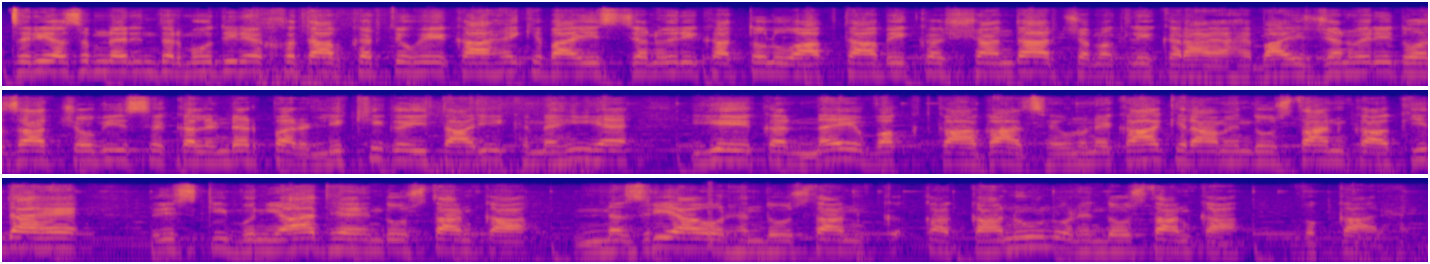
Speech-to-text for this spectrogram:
वजी अजम नरेंद्र मोदी ने खिताब करते हुए कहा है कि 22 जनवरी का तुलु आफ्ताब एक शानदार चमक लेकर आया है। 22 जनवरी 2024 कैलेंडर पर लिखी गई तारीख नहीं है, ये एक नए वक्त का आगाज़ है। उन्होंने कहा कि राम हिंदुस्तान का अकीदा है, इसकी बुनियाद है हिंदुस्तान का नज़रिया और हिंदुस्तान का कानून और हिंदुस्तान का वकार है।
